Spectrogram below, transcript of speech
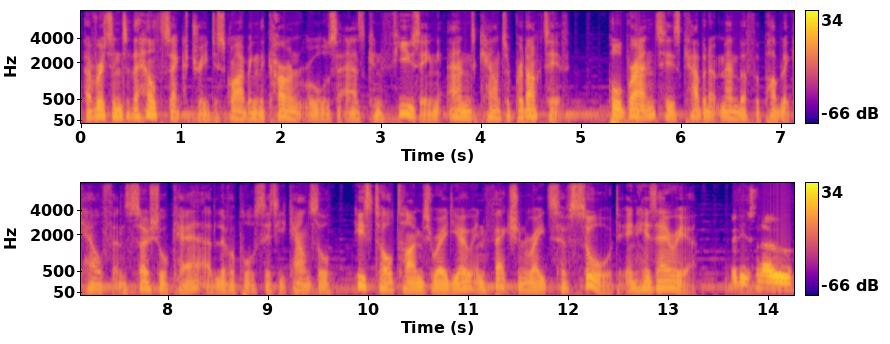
have written to the Health Secretary describing the current rules as confusing and counterproductive. Paul Brant is Cabinet Member for Public Health and Social Care at Liverpool City Council. He's told Times Radio infection rates have soared in his area. It is no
